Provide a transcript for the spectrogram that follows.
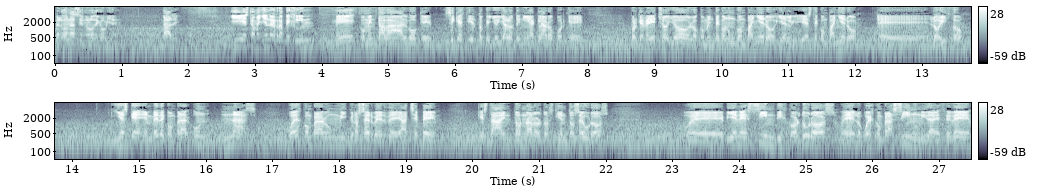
Perdona si no lo digo bien. Vale. Y esta mañana Rapejim me comentaba algo que sí que es cierto que yo ya lo tenía claro porque, porque de hecho yo lo comenté con un compañero y, este compañero eh, lo hizo. Y es que en vez de comprar un NAS, puedes comprar un microserver de HP que está en torno a los 200 euros. Eh, viene sin discos duros, eh, lo puedes comprar sin unidad de CD.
